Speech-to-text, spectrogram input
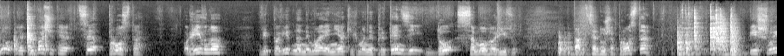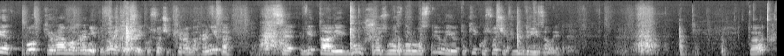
Ну, як ви бачите, це просто рівно, відповідно, немає ніяких в мене претензій до самого різу. Так, це дуже просто. Пішли по керамограніту. Давайте оцей кусочок керамограніта. Це Віталій був, щось ми з ним мостили і отакий кусочок відрізали. Так.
